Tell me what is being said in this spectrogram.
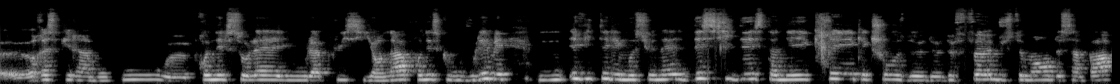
euh, respirez un bon coup, prenez le soleil ou la pluie s'il y en a, prenez ce que vous voulez, mais évitez l'émotionnel, décidez cette année, créez quelque chose de, de, fun justement, de sympa,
